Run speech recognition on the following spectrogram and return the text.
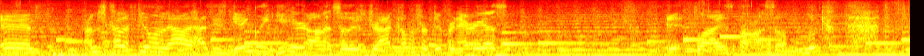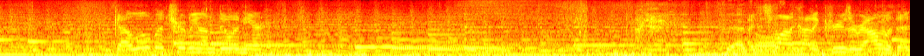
and I'm just kind of feeling it out. It has these gangly gear on it, so there's drag coming from different areas. It flies awesome. Look at that. Got a little bit of trimming I'm doing here. That's I just awesome. want to kind of cruise around with it.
